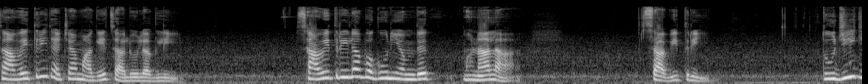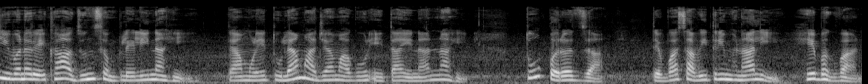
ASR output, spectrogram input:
सावित्री त्याच्यामागे चालू लागली. सावित्रीला बघून यमदेव म्हणाला सावित्री तुझी जीवनरेखा अजून संपलेली नाही. त्यामुळे तुला माझ्या मागून येता येणार नाही. तू परत जा. तेव्हा सावित्री म्हणाली हे भगवान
